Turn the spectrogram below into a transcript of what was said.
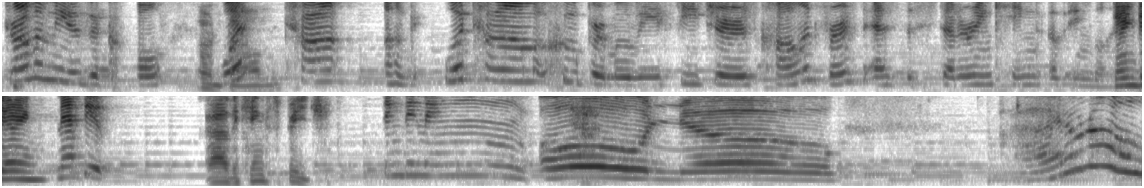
drama musical. So What dumb. Tom? Okay, what Tom Hooper movie features Colin Firth as the stuttering king of England? Ding ding. Matthew. Uh, the King's Speech. Ding ding ding. Oh no. I don't know.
